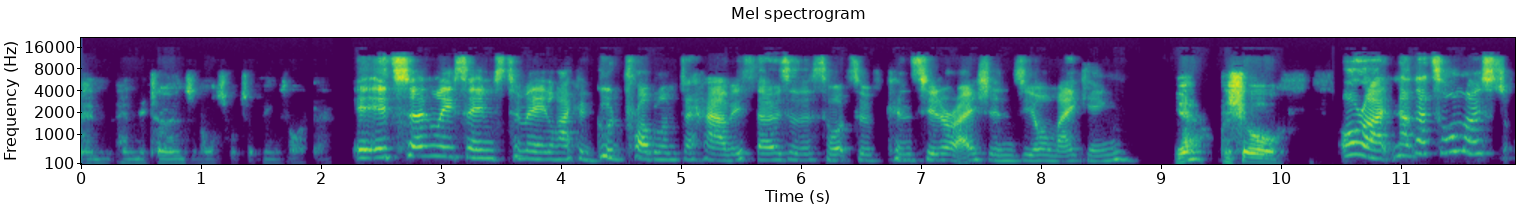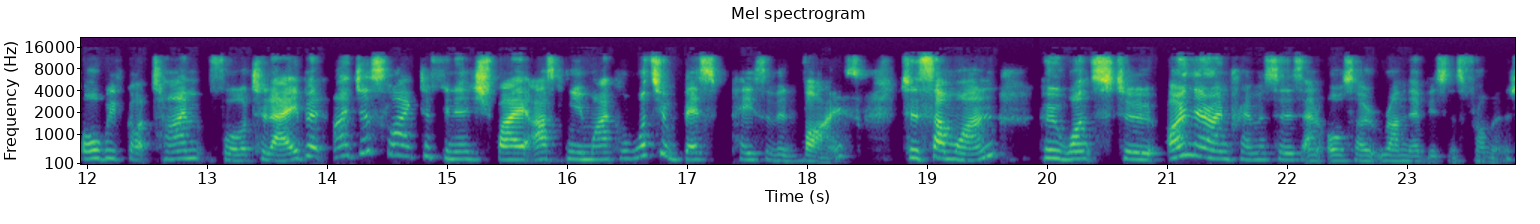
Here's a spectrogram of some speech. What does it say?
and, and returns and all sorts of things like that. It, it, certainly seems to me like a good problem to have if those are the sorts of considerations you're making. Yeah, for sure. All right, now that's almost all we've got time for today, but I'd just like to finish by asking you, Michael, what's your best piece of advice to someone who wants to own their own premises and also run their business from it?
